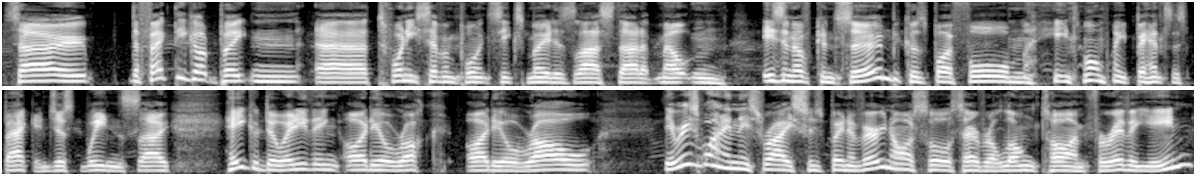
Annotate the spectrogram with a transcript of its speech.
So the fact he got beaten uh, 27.6 metres last start at Melton isn't of concern because by form he normally bounces back and just wins. So he could do anything. Ideal rock, ideal roll. There is one in this race who's been a very nice horse over a long time, Forever Yin.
